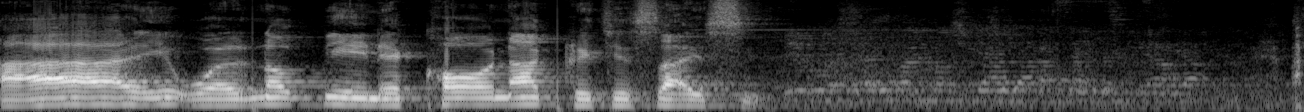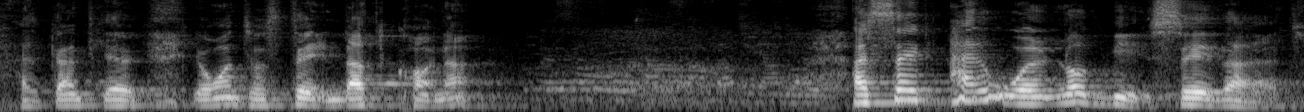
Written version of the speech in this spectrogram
I will not be in a corner criticizing. I can't hear. You You want to stay in that corner? I said, I will not be. Say that.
